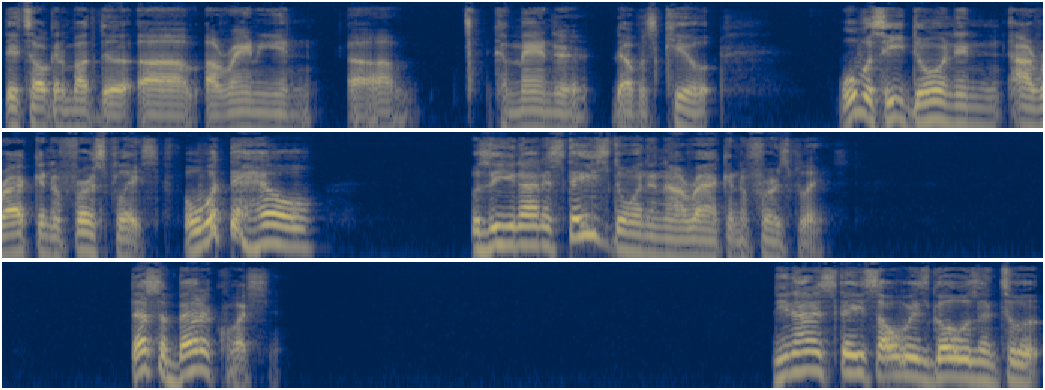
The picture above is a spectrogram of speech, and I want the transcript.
They're talking about the uh, Iranian uh, commander that was killed. What was he doing in Iraq in the first place? Well, what the hell was the United States doing in Iraq in the first place? That's a better question. The United States always goes into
